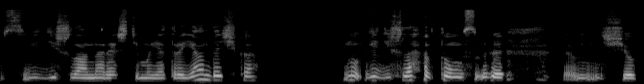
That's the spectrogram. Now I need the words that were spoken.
Ось відійшла нарешті моя трояндочка. Ну, відійшла в тому, е, ем, що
